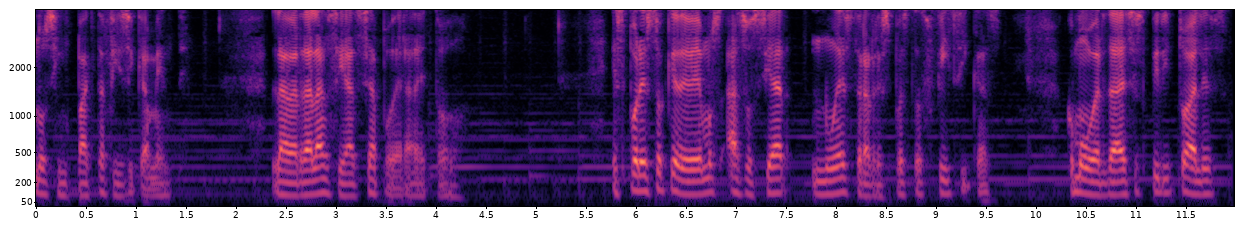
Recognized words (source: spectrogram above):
nos impacta físicamente. La verdad, la ansiedad se apodera de todo. Es por esto que debemos asociar nuestras respuestas físicas como verdades espirituales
